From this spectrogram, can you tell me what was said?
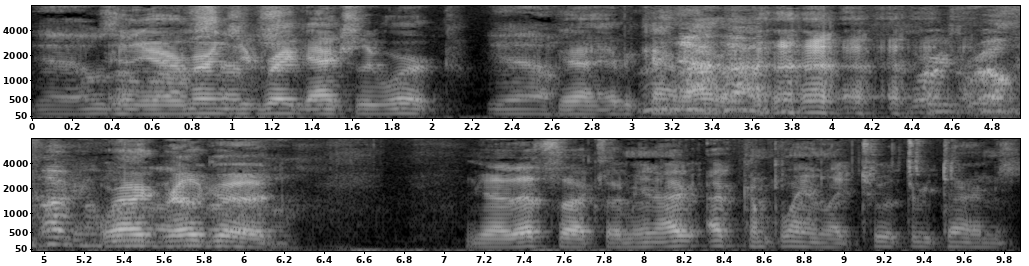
Yeah, it was. and a your emergency brake actually worked. Yeah. Yeah, every time I went. Worked real fucking Worked well. real good. Yeah, that sucks. I mean, I, I've complained like two or three times.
